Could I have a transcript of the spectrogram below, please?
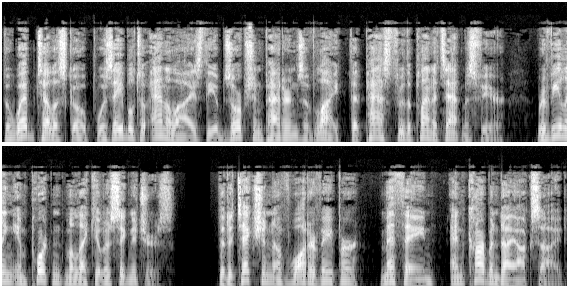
the Webb telescope was able to analyze the absorption patterns of light that pass through the planet's atmosphere, revealing important molecular signatures. The detection of water vapor, methane, and carbon dioxide,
